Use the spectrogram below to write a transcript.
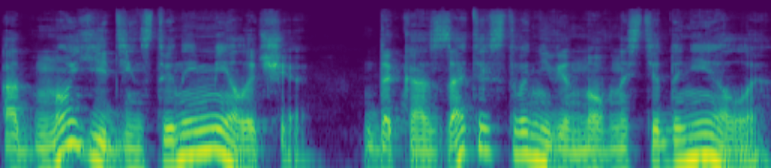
одной единственной мелочи – доказательства невиновности Даниэллы.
